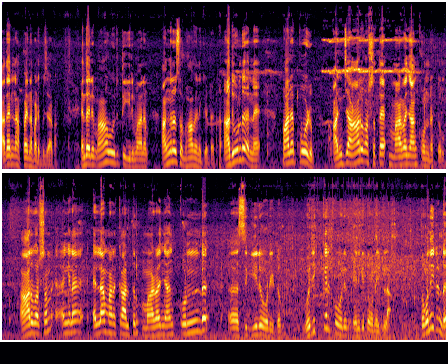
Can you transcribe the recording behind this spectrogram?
അതെന്നെ അപ്പം എന്നെ പഠിപ്പിച്ചാട്ടോ. എന്തായാലും ആ ഒരു തീരുമാനം അങ്ങനെ ഒരു സ്വഭാവം എനിക്കുണ്ട്. അതുകൊണ്ട് തന്നെ പലപ്പോഴും അഞ്ചാറ് വർഷത്തെ മഴ ഞാൻ കൊണ്ടിട്ടും ആറു വർഷം ഇങ്ങനെ എല്ലാ മഴക്കാലത്തും മഴ ഞാൻ കൊണ്ട് സ്വിഗ്ഗിയിൽ ഓടിയിട്ടും ഒരിക്കൽ പോലും എനിക്ക് തോന്നിയിട്ടില്ല. തോന്നിയിട്ടുണ്ട്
